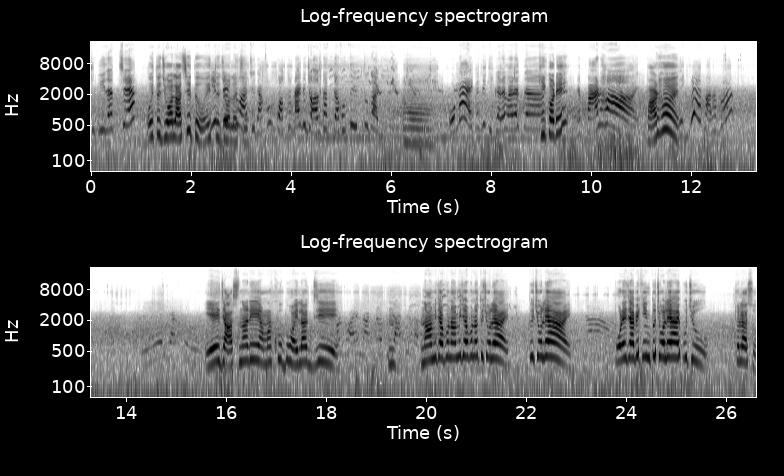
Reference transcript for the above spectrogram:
শুকিয়ে যাচ্ছে। ওই তো জল আছে তো এই তো জল একটু আছে। দেখো কতটা আগে জল থাকতো এখন তো একটু গাড়ি ও, মা এটা দিয়ে কি করে বেড়াতে কি করে? পার হয়। পার পার হয় এই যাস না রে আমার খুব ভয় লাগছে। না, আমি যাব না আমি যাব না তুই চলে আয় তুই চলে আয়। পড়ে যাবে কিন্তু চলে আয় পুচু। চলে আসো।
